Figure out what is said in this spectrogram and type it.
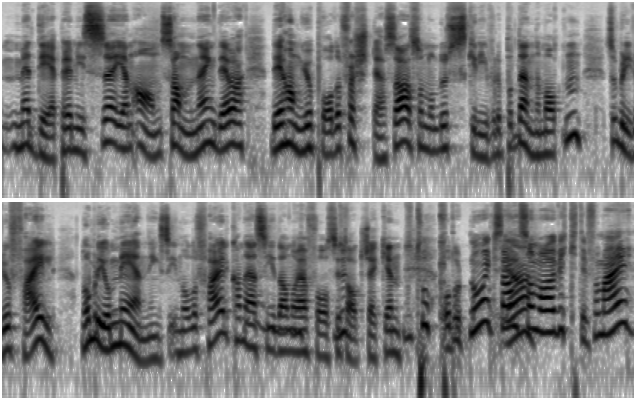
med det premisset i en annen sammenheng. Det, det hang jo på det første jeg sa. Så når du skriver det på denne måten, så blir det jo feil. Nå blir jo meningsinnholdet feil, kan jeg si da når jeg får sitatsjekken. Du tok Og- bort noe ikke sant? Ja. som var viktig for meg.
